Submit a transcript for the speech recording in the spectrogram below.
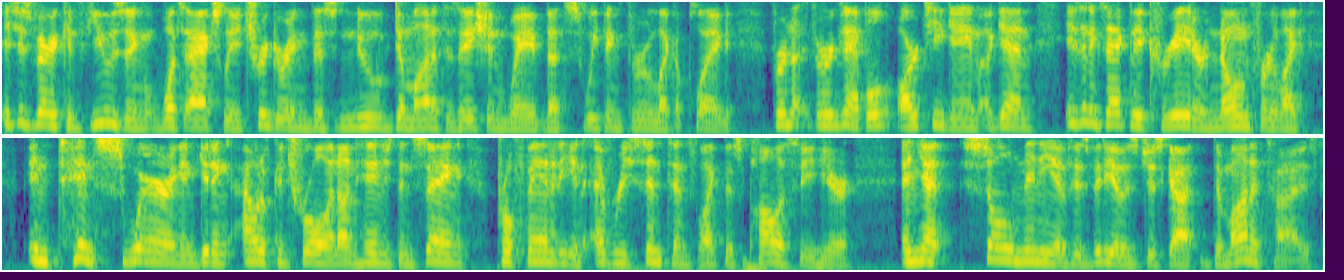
It's just very confusing what's actually triggering this new demonetization wave that's sweeping through like a plague. For for example, RT Game again isn't exactly a creator known for like intense swearing and getting out of control and unhinged and saying profanity in every sentence like this policy here. And yet, so many of his videos just got demonetized.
